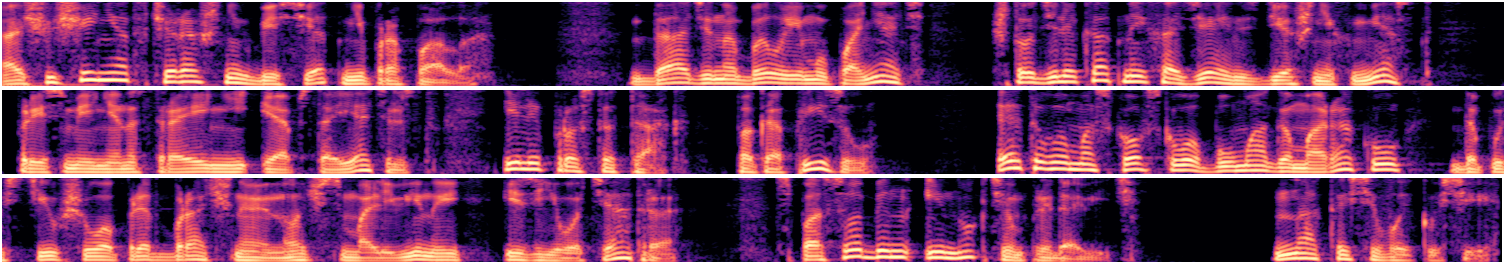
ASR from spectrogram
Ощущение от вчерашних бесед не пропало. Дадено было ему понять, что деликатный хозяин здешних мест при смене настроений и обстоятельств или просто так, по капризу, этого московского бумага-мараку, допустившего предбрачную ночь с Мальвиной из его театра, способен и ногтем придавить. Накось-выкуси.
